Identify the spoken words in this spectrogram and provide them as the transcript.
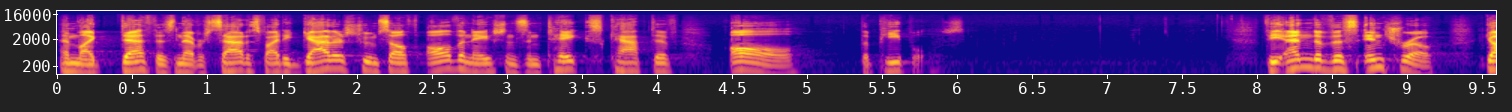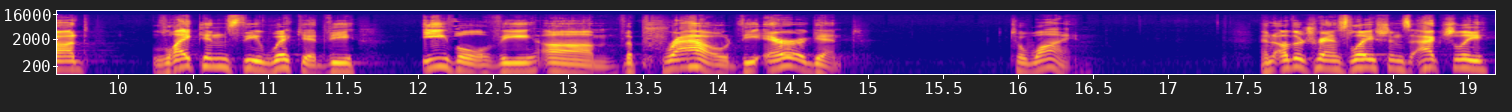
and like death is never satisfied. He gathers to himself all the nations and takes captive all the peoples. The end of this intro, God likens the wicked, the evil, the, um, the proud, the arrogant to wine. And other translations actually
